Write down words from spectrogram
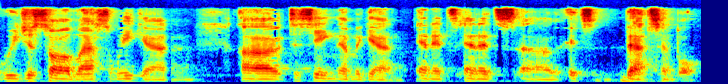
we just saw last weekend uh, to seeing them again, and it's and it's uh, it's that simple.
